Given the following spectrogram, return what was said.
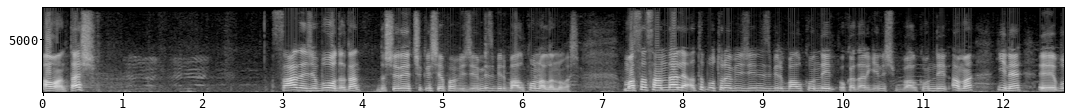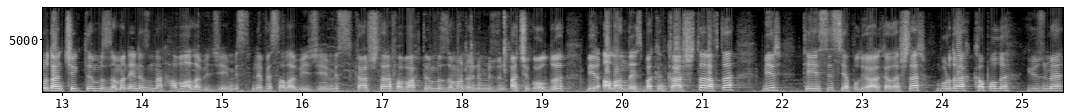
avantaj. Sadece bu odadan dışarıya çıkış yapabileceğimiz bir balkon alanı var. Masa sandalye atıp oturabileceğiniz bir balkon değil. O kadar geniş bir balkon değil ama yine e, buradan çıktığımız zaman en azından hava alabileceğimiz, nefes alabileceğimiz, karşı tarafa baktığımız zaman önümüzün açık olduğu bir alandayız. Bakın karşı tarafta bir tesis yapılıyor arkadaşlar. Burada kapalı yüzme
